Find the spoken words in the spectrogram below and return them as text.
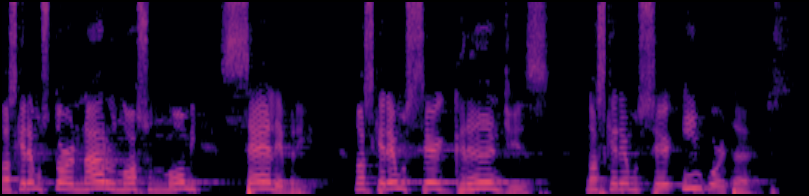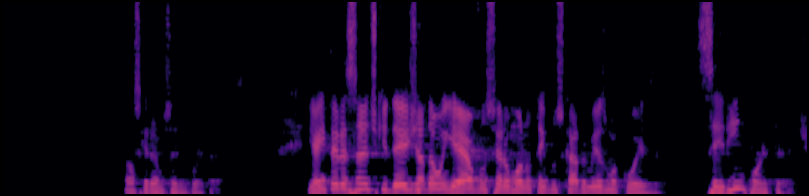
nós queremos tornar o nosso nome célebre, nós queremos ser grandes, nós queremos ser importantes. Nós queremos ser importantes. E é interessante que desde Adão e Eva o ser humano tem buscado a mesma coisa ser importante,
